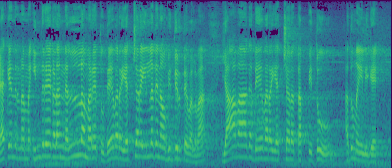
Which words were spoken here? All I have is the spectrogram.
ಯಾಕೆಂದರೆ ನಮ್ಮ ಇಂದ್ರಿಯಗಳನ್ನೆಲ್ಲ ಮರೆತು ದೇವರ ಎಚ್ಚರ ಇಲ್ಲದೆ ನಾವು ಬಿದ್ದಿರ್ತೇವಲ್ವಾ? ಯಾವಾಗ ದೇವರ ಎಚ್ಚರ ತಪ್ಪಿತು ಅದು ಮೈಲಿಗೆ.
